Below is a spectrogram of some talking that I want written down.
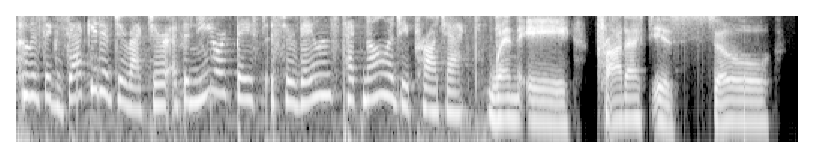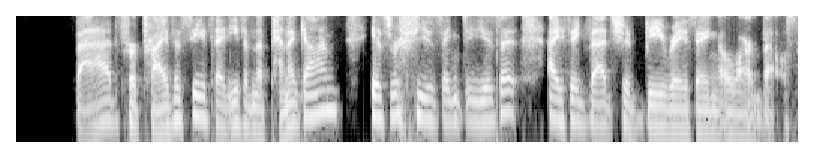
who is executive director of the New York based Surveillance Technology Project. When a product is so bad for privacy that even the Pentagon is refusing to use it, I think that should be raising alarm bells.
